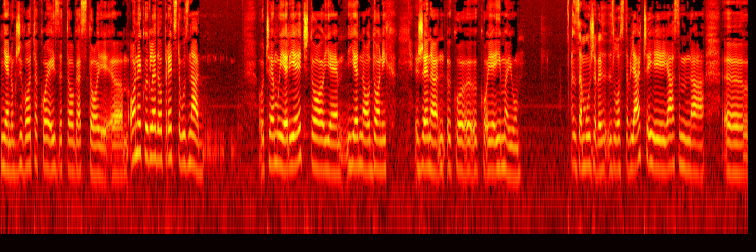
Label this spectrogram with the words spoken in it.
njenog života koja iza toga stoji. E, onaj koji je gledao predstavu zna o čemu je riječ. To je jedna od onih žena koje imaju za muževe zlostavljače i ja sam na e,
